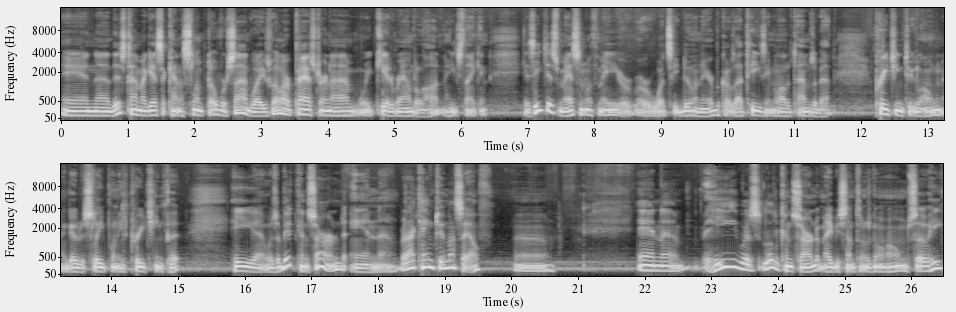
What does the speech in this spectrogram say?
And uh, this time, I guess I kind of slumped over sideways. Well, our pastor and I, we kid around a lot, and he's thinking, is he just messing with me or, or what's he doing there? Because I tease him a lot of times about preaching too long, and I go to sleep when he's preaching. But he uh, was a bit concerned, and uh, but I came to myself, uh, and uh, he was a little concerned that maybe something was going on. So he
